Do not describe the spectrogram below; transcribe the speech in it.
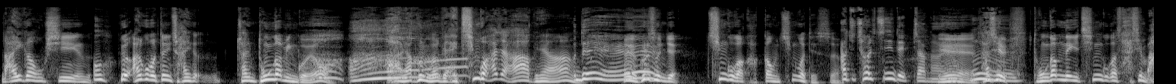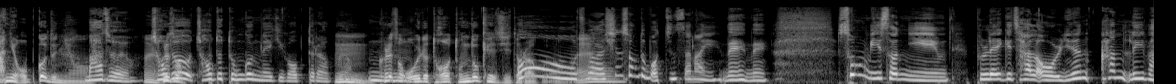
나이가 혹시 어. 알고 봤더니 자기가 자기 동갑인 거예요. 아, 아 야, 그럼 그냥 친구 하자, 그냥. 네. 네. 그래서 이제 친구가 가까운 친구가 됐어요. 아주 절친이 됐잖아요. 예. 음. 사실 동갑내기 친구가 사실 많이 없거든요. 맞아요. 네, 저도 저도 동갑내기가 없더라고요. 음, 음. 그래서 오히려 더 돈독해지더라고요. 어, 좋아. 네. 신성도 멋진 사나이. 네, 네. 송미선님, 블랙이 잘 어울리는 한 River.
